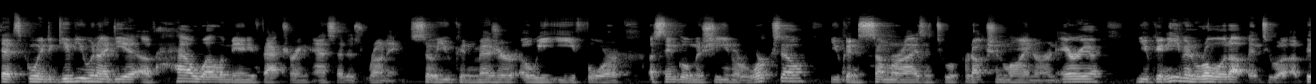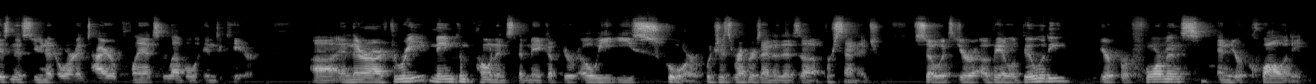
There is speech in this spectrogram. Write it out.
that's going to give you an idea of how well a manufacturing asset is running. So, you can measure OEE for a single machine or work cell. You can summarize it to a production line or an area. You can even roll it up into a, a business unit or an entire plant level indicator. Uh, and there are three main components that make up your OEE score, which is represented as a percentage. So it's your availability, your performance, and your quality.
